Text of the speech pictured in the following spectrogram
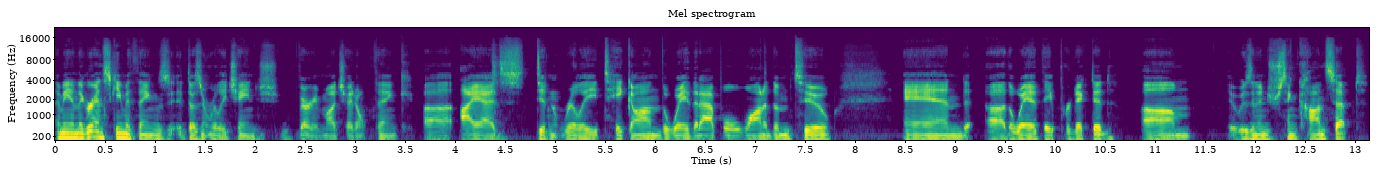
I mean, in the grand scheme of things, it doesn't really change very much. I don't think uh, iAds didn't really take on the way that Apple wanted them to and uh, the way that they predicted. Um, it was an interesting concept,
